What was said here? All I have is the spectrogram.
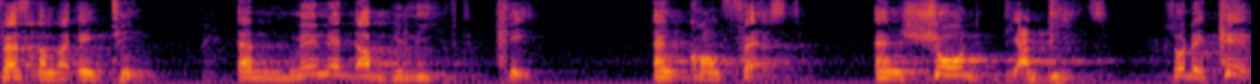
Verse number 18. And many that believed came and confessed and showed their deeds. So they came.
